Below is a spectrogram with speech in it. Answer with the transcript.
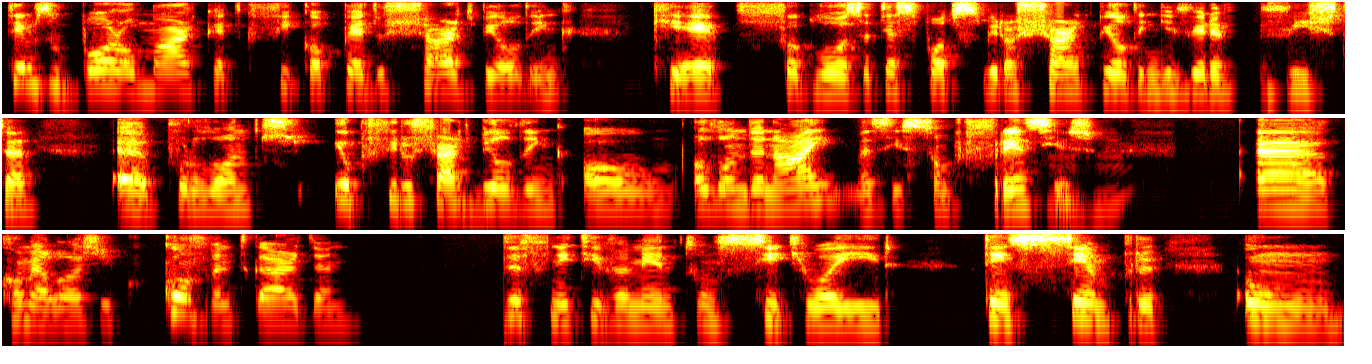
Temos o Borough Market, que fica ao pé do Shard Building, que é fabuloso, até se pode subir ao Shard Building e ver a vista uh, por Londres. Eu prefiro o Shard Building ao, ao London Eye, mas isso são preferências. Uhum. Uh, como é lógico, Covent Garden, definitivamente um sítio a ir. Tem sempre um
